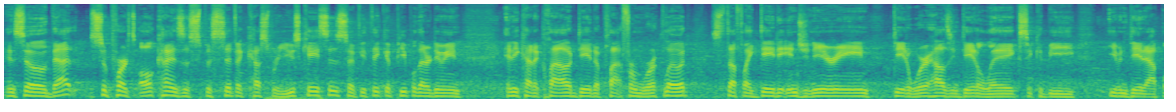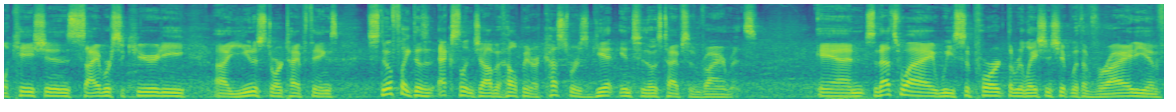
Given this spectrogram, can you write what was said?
And so that supports all kinds of specific customer use cases. So if you think of people that are doing any kind of cloud data platform workload, stuff like data engineering, data warehousing, data lakes, it could be even data applications, cybersecurity, uh, Unistore type things. Snowflake does an excellent job of helping our customers get into those types of environments. And so that's why we support the relationship with a variety of,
